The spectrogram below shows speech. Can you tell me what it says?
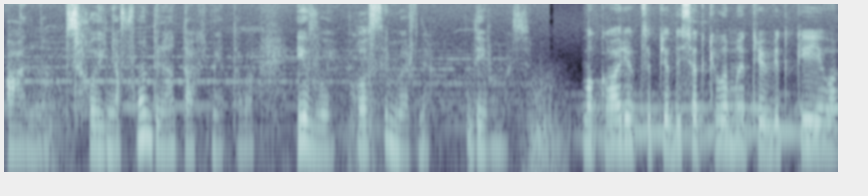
Анна, психологиня фонду Ріната Ахметова. І ви, Голоси Мирних. Дивимось. Макарів, це 50 кілометрів від Києва.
